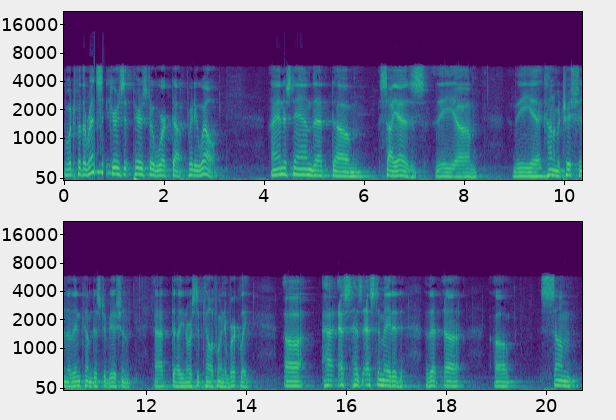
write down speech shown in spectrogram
but for the rent seekers, it appears to have worked out pretty well. I understand that um, Saez, the um, the econometrician of income distribution at uh, University of California, Berkeley, uh, has estimated that uh, uh, some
